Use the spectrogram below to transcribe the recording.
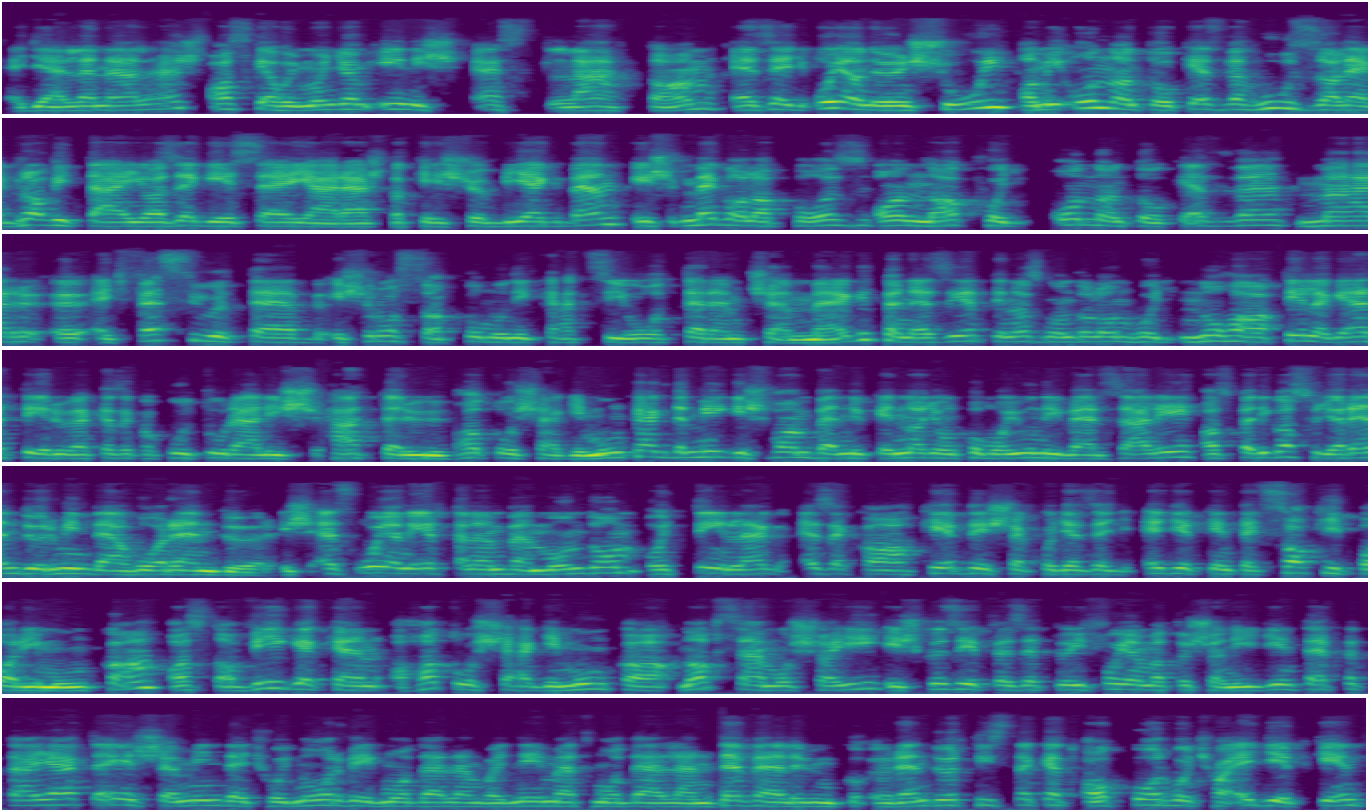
egy ellenállást, azt kell, hogy mondjam, én is ezt láttam. Ez egy olyan önsúly, ami onnantól kezdve húzza le, gravitálja az egész eljárást a későbbiekben, és megalapoz annak, hogy onnantól kezdve már eh, egy feszültebb és rosszabb kommunikációt teremtsen meg. Éppen ezért én azt gondolom, hogy noha tényleg eltérőek ezek a kulturális hátterű hatósági munkák, de mégis van bennük egy nagyon komoly univerzálé, az pedig az, hogy a rendőr mindenhol rendőr. És ez olyan értelemben mondom, hogy tényleg ezek a kérdések, hogy ez egy egyébként egy szakipari munka, azt a végeken a hatósági munka napszámosai és középvezetői folyamatosan így interpretálják. Teljesen mindegy, hogy norvég modellen vagy német modellen nevelünk rendőrtiszteket, akkor, hogyha egyébként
